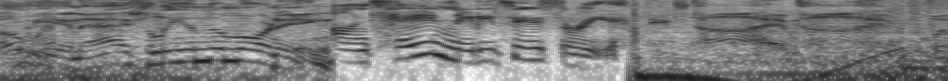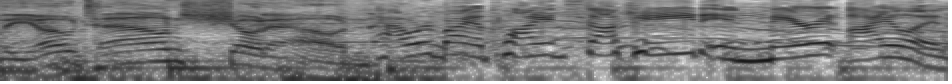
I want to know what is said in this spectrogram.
Obie and Ashley in the morning. On K82 3. It's time, time for the O Town Showdown. Powered by Appliance Stockade in Merritt Island.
